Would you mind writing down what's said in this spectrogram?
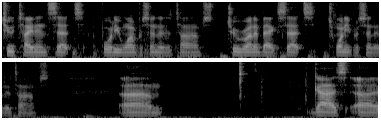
two tight end sets 41% of the times, two running back sets 20% of the times. Um, guys, uh,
